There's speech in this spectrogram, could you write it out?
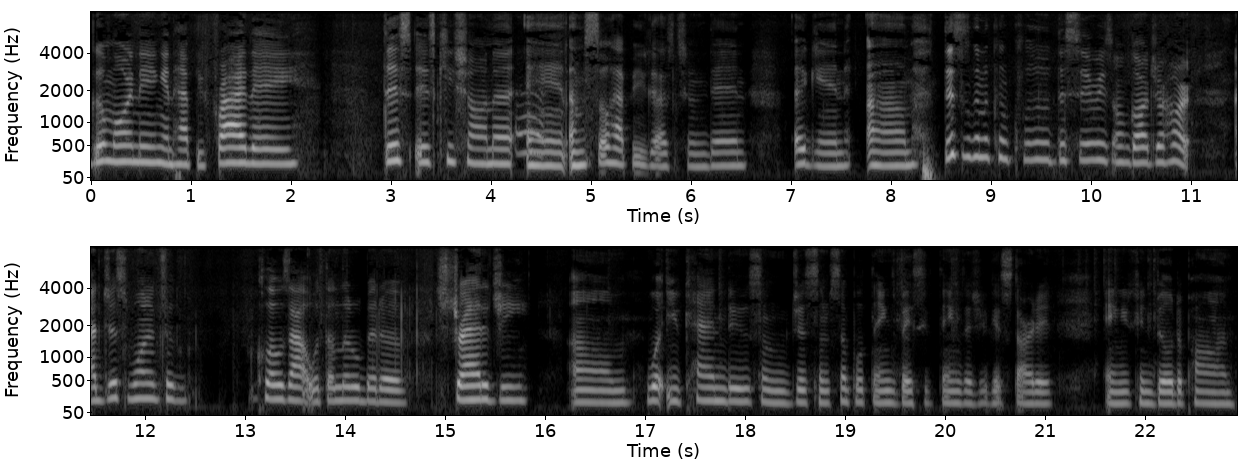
Good morning and happy Friday. This is Keshauna and I'm so happy you guys tuned in again. Um this is going to conclude the series on guard your heart. I just wanted to close out with a little bit of strategy um what you can do some just some simple things, basic things as you get started and you can build upon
